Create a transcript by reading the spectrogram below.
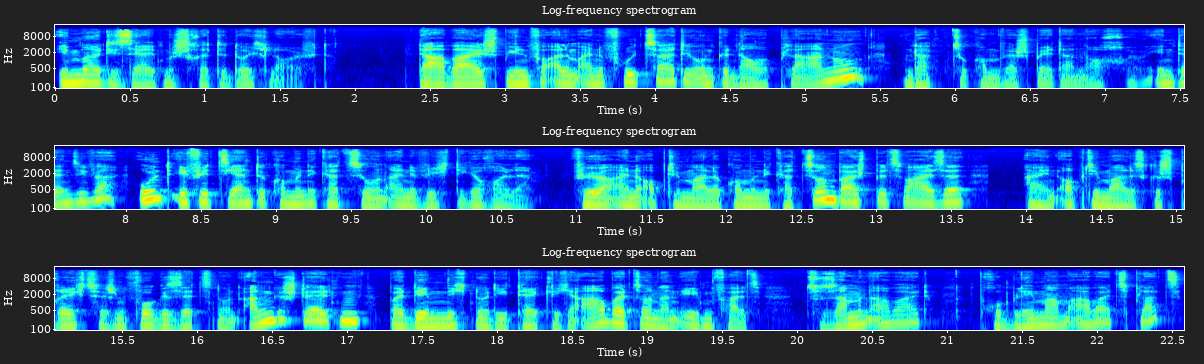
immer dieselben Schritte durchläuft. Dabei spielen vor allem eine frühzeitige und genaue Planung, und dazu kommen wir später noch intensiver, und effiziente Kommunikation eine wichtige Rolle. Für eine optimale Kommunikation beispielsweise ein optimales Gespräch zwischen Vorgesetzten und Angestellten, bei dem nicht nur die tägliche Arbeit, sondern ebenfalls Zusammenarbeit, Probleme am Arbeitsplatz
